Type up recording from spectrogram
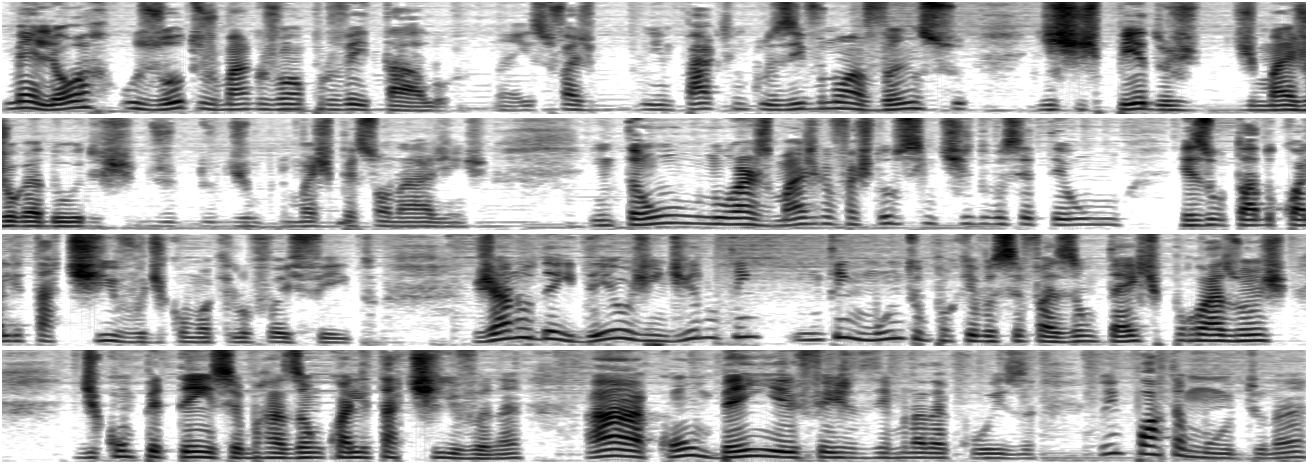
melhor os outros magos vão aproveitá-lo. Né? Isso faz impacto, inclusive, no avanço de XP dos demais jogadores, de, de, mais personagens. Então, no Ars Mágica faz todo sentido você ter um resultado qualitativo de como aquilo foi feito. Já no D&D, hoje em dia, não tem, não tem muito por que você fazer um teste por razões de competência, uma razão qualitativa, né? Ah, quão bem ele fez determinada coisa. Não importa muito, né?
